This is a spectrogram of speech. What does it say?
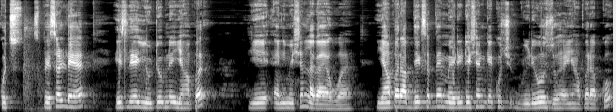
कुछ स्पेशल डे है, इसलिए यूट्यूब ने यहाँ पर ये एनिमेशन लगाया हुआ है। यहाँ पर आप देख सकते हैं मेडिटेशन के कुछ वीडियोस जो है, यहाँ पर आपको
